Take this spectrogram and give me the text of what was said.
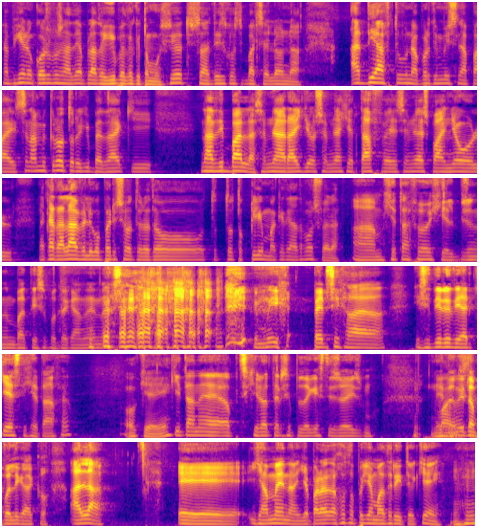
να πηγαίνει ο κόσμος να δει απλά το γήπεδο και το μουσείο της, το αντίστοιχο στην Παρσελώνα. Αντί αυτού να προτιμήσει να πάει σε ένα μικρότερο γηπεδάκι, να δει μπάλα σε μια Ράγιο, σε μια Χετάφε, σε μια Εσπανιόλ, να καταλάβει λίγο περισσότερο το, το, το, το κλίμα και την ατμόσφαιρα. Α, Χετάφε όχι, ελπίζω να μην πατήσει ποτέ κανένας. Πέρσι είχα εισιτήριο διαρκείας στη Χετάφε Οκ. και ήταν ε, από τις χειρότερες επιλογές της ζωής μου. Ήταν, Μάλιστα. ήταν πολύ κακό. Αλλά ε, για μένα, για παράδειγμα, εγώ θα πω για Μαδρίτη, οκ. Μμμ.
